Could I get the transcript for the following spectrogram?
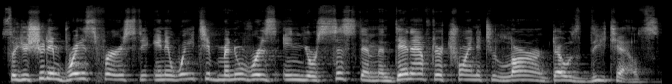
So you should embrace first the innovative maneuvers in your system and then after trying to learn those details.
